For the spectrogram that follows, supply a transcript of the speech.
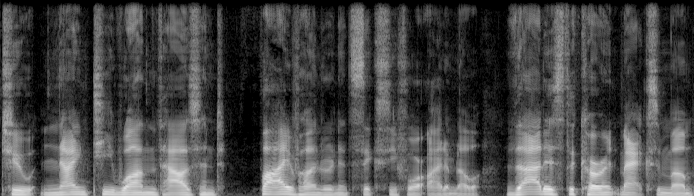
to 91564 item level that is the current maximum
